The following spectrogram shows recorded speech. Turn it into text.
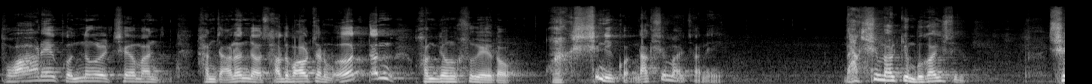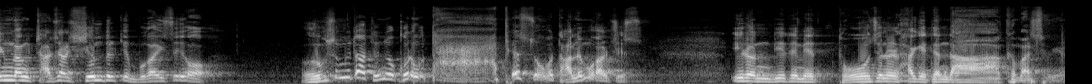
부활의 권능을 체험한 한 자는요, 사도 바울처럼 어떤 환경 속에도 확신 있고 낙심하지 않아요. 낙심할 게 뭐가 있어요? 실망, 자살, 시험 들 게 뭐가 있어요? 없습니다. 전혀 그런 거 다 패스하고 다 넘어갈 수 있어. 이런 믿음에 도전을 하게 된다. 그 말씀이에요.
